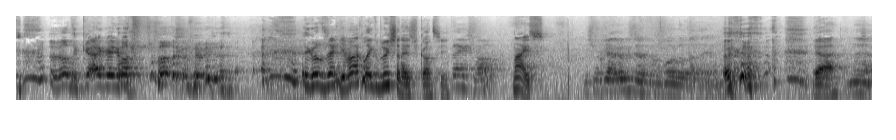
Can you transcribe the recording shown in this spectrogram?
Wilde kijken, ik weet niet wat, wat er gebeurde. Ik wilde zeggen, je hebt wel echt leuke blouses aan deze vakantie. Thanks man. Nice. Dus je moet jij er ook eens even een voorbeeld aan nemen. Ja. Ja.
